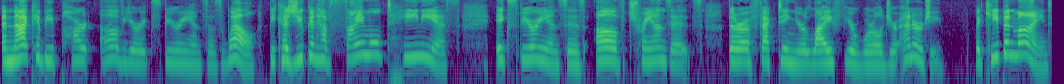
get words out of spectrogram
And that could be part of your experience as well, because you can have simultaneous experiences of transits that are affecting your life, your world, your energy. But keep in mind,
